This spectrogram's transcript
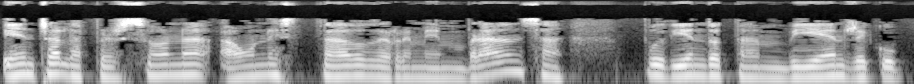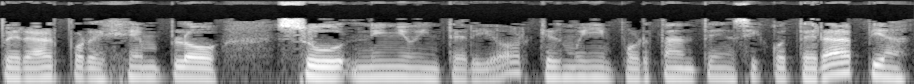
entra la persona a un estado de remembranza, pudiendo también recuperar, por ejemplo, su niño interior, que es muy importante en psicoterapia.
